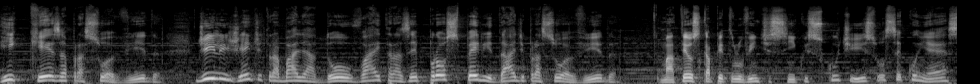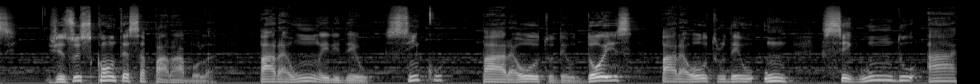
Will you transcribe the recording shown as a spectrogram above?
riqueza para a sua vida. Diligente trabalhador vai trazer prosperidade para a sua vida. Mateus capítulo 25, escute isso, você conhece. Jesus conta essa parábola. Para um ele deu cinco, para outro deu dois, para outro deu um, segundo a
